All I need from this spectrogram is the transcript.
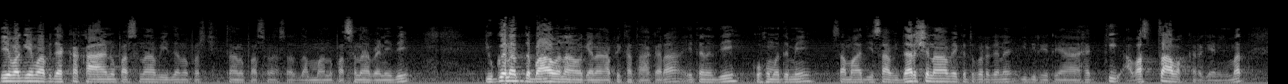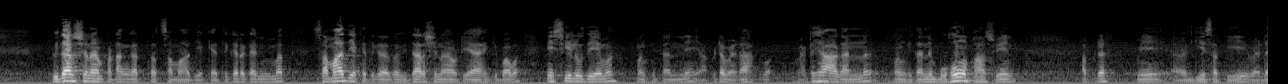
ඒ වගේම අපි දැක්ක කායानुපස්සනා, වේදනානුපස්චිත්තානුපස්සනා සහ ධම්මානුපස්සනා වැනිදී යුගනද්ද භාවනාව ගැන අපි කතා කරා. එතනදී කොහොමද මේ සමාධිය සහ විදර්ශනාව එකතු කරගෙන ඉදිරියට යා හැකි අවස්ථාවක් කර ගැනීමත් විදර්ශනාවෙන් පටන් ගත්තත් සමාධියක් ඇති කර ගැනීමත් සමාධියක් ඇති කරගත්ත විදර්ශනාවට යා හැකි බව මේ සියලු දේම මම හිතන්නේ අපිට වැඩ වැටහා ගන්න මම හිතන්නේ බොහොම පහසුවෙන් අපිට මේ අ, ගිය සතියේ වැඩ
